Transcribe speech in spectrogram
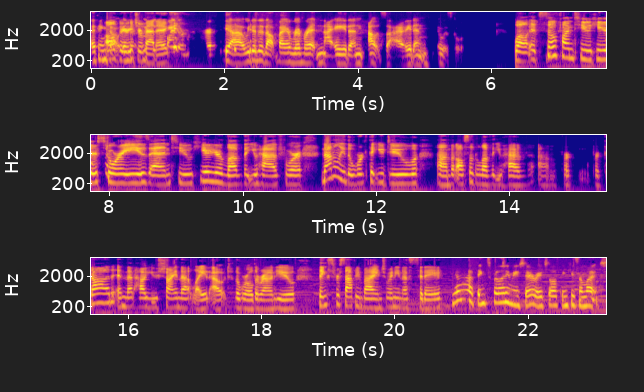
I think All very and it was dramatic. by the river. Yeah, we did it out by a river at night and outside, and it was cool. Well, it's so fun to hear your stories and to hear your love that you have for not only the work that you do, um, but also the love that you have um, for for God, and that how you shine that light out to the world around you. Thanks for stopping by and joining us today. Yeah, thanks for letting me share, Rachel. Thank you so much.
